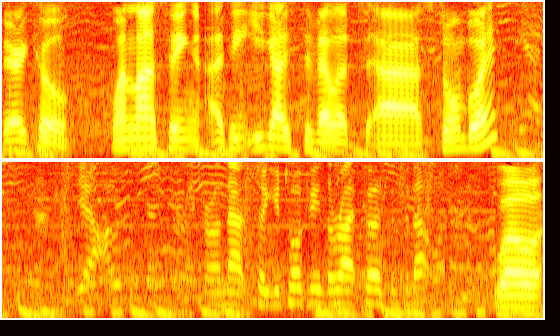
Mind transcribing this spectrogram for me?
Very cool. One last thing, I think you guys developed uh, Stormboy. Yes. Yeah, I was the game director on that, so you're talking to the right person for that one. Well,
